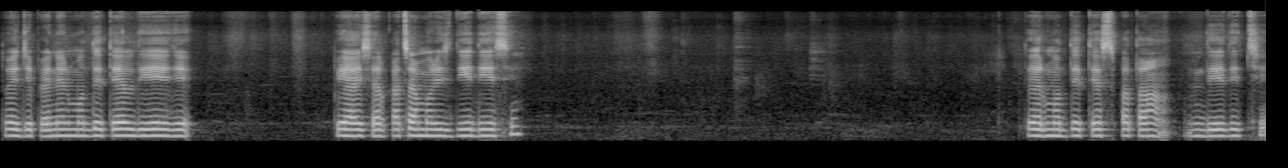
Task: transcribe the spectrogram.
তো এই যে প্যানের মধ্যে তেল দিয়ে এই যে পেঁয়াজ আর কাঁচামরিচ দিয়ে দিয়েছি। তো এর মধ্যে তেজপাতা দিয়ে দিচ্ছি।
